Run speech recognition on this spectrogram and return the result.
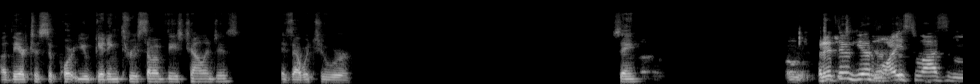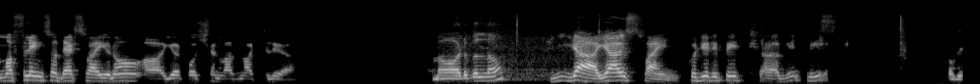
are there to support you getting through some of these challenges. Is that what you were saying? Oh, Ritik, your yeah. voice was muffling, so that's why you know uh, your question was not clear. Am I audible now? Yeah, yeah, it's fine. Could you repeat uh, again, please? Okay.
